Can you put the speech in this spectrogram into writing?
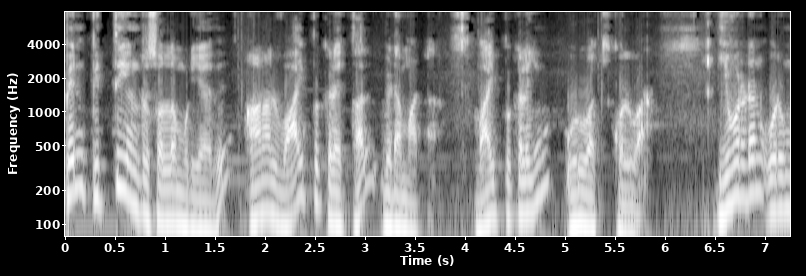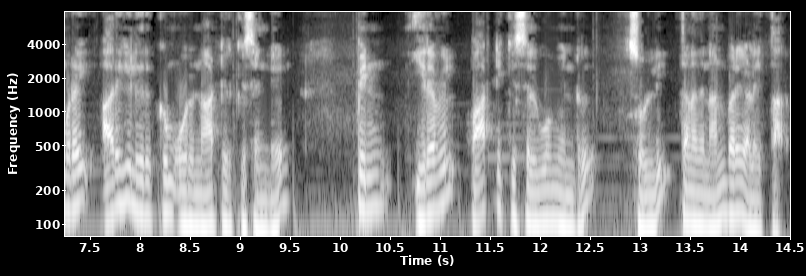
பெண் பித்து என்று சொல்ல முடியாது ஆனால் வாய்ப்பு கிடைத்தால் விடமாட்டார். வாய்ப்புகளையும் உருவாக்கிக் கொள்வார். இவருடன் ஒருமுறை அருகில் இருக்கும் ஒரு நாட்டிற்கு சென்றேன். பின் இரவில் பார்ட்டிக்கு செல்வோம் என்று சொல்லி தனது நண்பரை அழைத்தார்.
